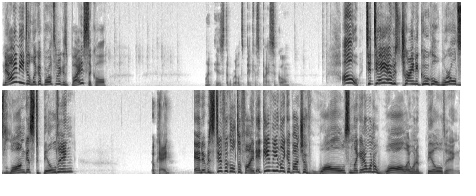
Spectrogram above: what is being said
Now I need to look up world's biggest bicycle. What is the world's biggest bicycle? Oh, today I was trying to Google world's longest building. Okay. and it was difficult to find. It gave me like a bunch of walls, and like I don't want a wall, I want a building.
